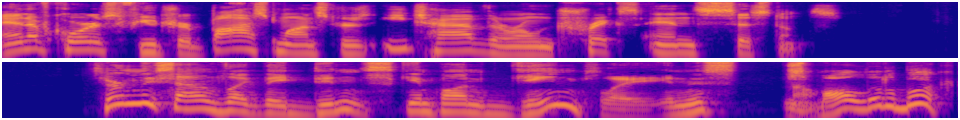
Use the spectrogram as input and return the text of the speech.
And of course, future boss monsters each have their own tricks and systems. Certainly sounds like they didn't skimp on gameplay in this no. small little book.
